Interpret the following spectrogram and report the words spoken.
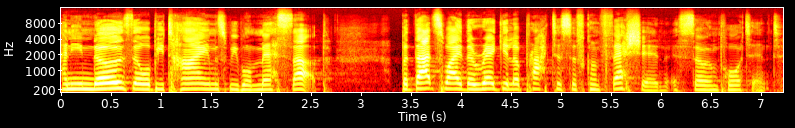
and He knows there will be times we will mess up. But that's why the regular practice of confession is so important.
